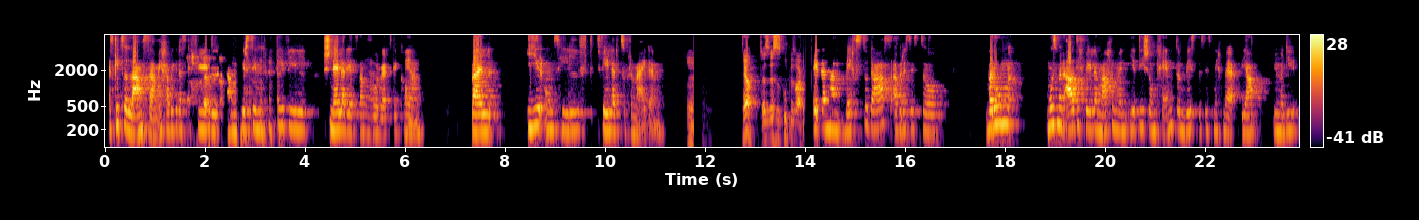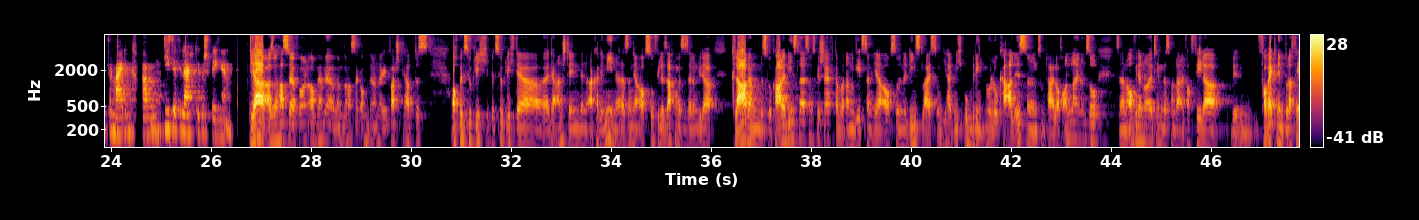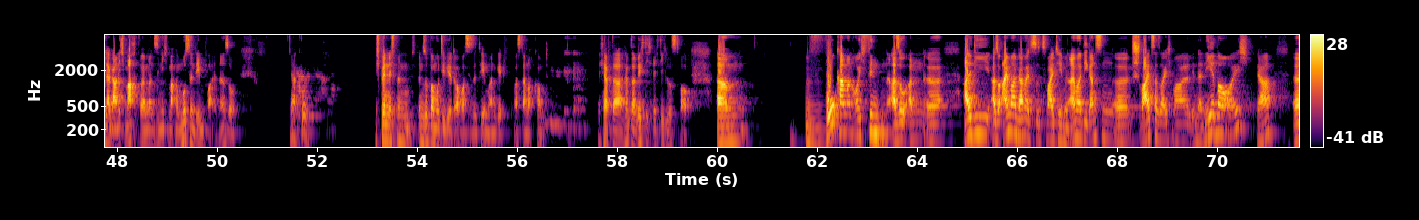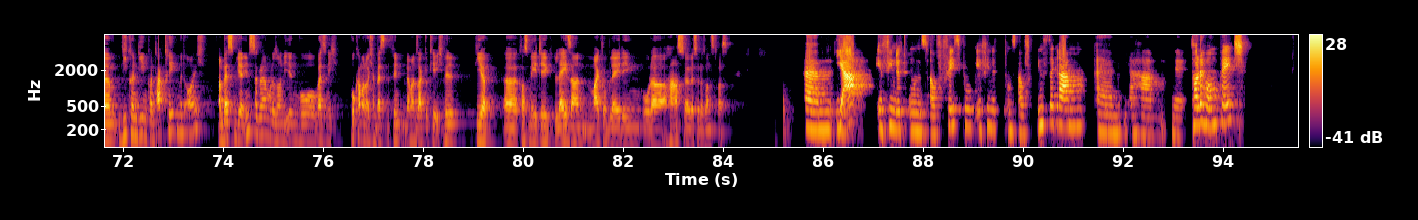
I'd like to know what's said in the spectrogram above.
es geht so langsam. Ich habe das Gefühl, ähm, wir sind viel, viel schneller jetzt auch ja. vorwärts gekommen. Ja. Weil ihr uns hilft, Fehler zu vermeiden. Ja, das, das ist gut gesagt. Man wächst du das, aber es ist so, warum muss man all die Fehler machen, wenn ihr die schon kennt und wisst, es ist nicht mehr, ja, wie man die vermeiden kann und diese vielleicht überspringen? Ja, also hast du ja vorhin auch, wir haben ja am Donnerstag auch miteinander gequatscht gehabt, dass auch bezüglich, bezüglich der, der anstehenden Akademie. Ne? Da sind ja auch so viele Sachen. Das ist ja dann wieder klar, wir haben das lokale Dienstleistungsgeschäft, aber dann geht's dann eher auch so in eine Dienstleistung, die halt nicht unbedingt nur lokal ist, sondern zum Teil auch online und so. Das sind dann auch wieder neue Themen, dass man da einfach Fehler äh, vorwegnimmt oder Fehler gar nicht macht, weil man sie nicht machen muss in dem Fall. Ne? So. Ja, cool. Ich bin, ich bin, ich bin super motiviert auch, was diese Themen angeht, was da noch kommt. Ich habe da, ich hab da richtig, richtig Lust drauf. Ähm, wo kann man euch finden? Also an äh, all die, also einmal, wir haben jetzt so zwei Themen. Einmal die ganzen äh, Schweizer, sage ich mal, in der Nähe bei euch. Ja, ähm, wie können die in Kontakt treten mit euch? Am besten via Instagram oder sollen die irgendwo, weiß ich nicht, wo kann man euch am besten finden, wenn man sagt, okay, ich will hier äh, Kosmetik, Lasern, Microblading oder Haarservice oder sonst was? Ähm, ja, Ihr findet uns auf Facebook, ihr findet uns auf Instagram. Ähm, wir haben eine tolle Homepage,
